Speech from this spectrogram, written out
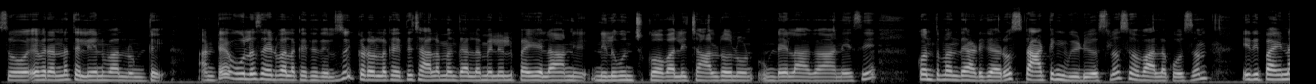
సో ఎవరన్నా తెలియని వాళ్ళు ఉంటే అంటే ఊళ్ళ సైడ్ వాళ్ళకైతే తెలుసు. ఇక్కడ వాళ్ళకైతే చాలామంది అల్లం వెల్లుల్లిపాయ ఎలా నిలువుంచుకోవాలి చాలా రోజులు ఉండేలాగా అనేసి కొంతమంది అడిగారు స్టార్టింగ్ వీడియోస్లో సో వాళ్ళ కోసం ఇది పైన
